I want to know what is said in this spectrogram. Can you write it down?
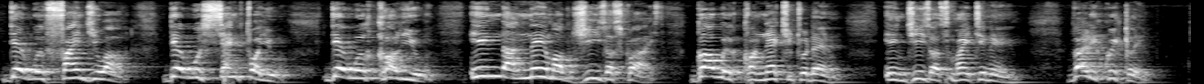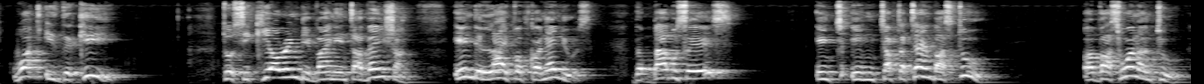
they will find you out. They will send for you. They will call you in the name of Jesus Christ. God will connect you to them in Jesus' mighty name. Very quickly, what is the key to securing divine intervention in the life of Cornelius? The Bible says in, in chapter 10, verse 2 or verse 1 and 2,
